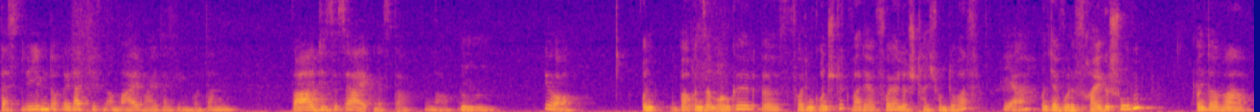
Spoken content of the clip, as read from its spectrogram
das Leben doch relativ normal weiterging. Und dann war dieses Ereignis da. Genau. Mhm. Ja. Und bei unserem Onkel äh, vor dem Grundstück war der Feuerlöschteich vom Dorf Ja. und der wurde freigeschoben und da war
